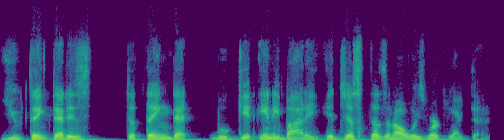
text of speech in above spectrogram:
you think that is the thing that will get anybody it just doesn't always work like that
